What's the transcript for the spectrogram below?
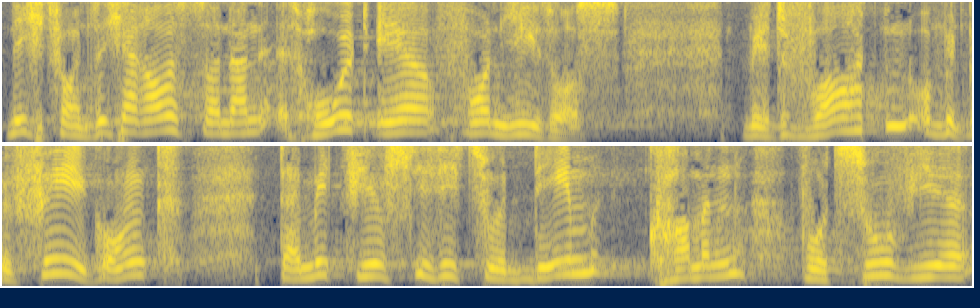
nicht von sich heraus, sondern es holt er von Jesus. Mit Worten und mit Befähigung, damit wir schließlich zu dem kommen, wozu wir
